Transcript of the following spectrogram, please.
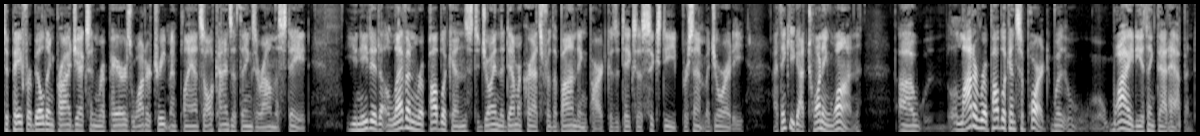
to pay for building projects and repairs, water treatment plants, all kinds of things around the state. You needed 11 Republicans to join the Democrats for the bonding part because it takes a 60% majority. I think you got 21. Uh, a lot of Republican support. Why do you think that happened?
